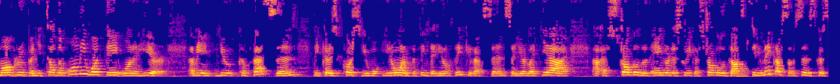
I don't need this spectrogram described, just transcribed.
small group and you tell them only what they want to hear. I mean, you confess sin because, of course, you you don't want them to think that you don't think you have sin. So you're like, yeah, I, struggled with anger this week. I struggled with gossip. So you make up some sins because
